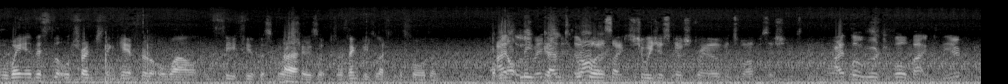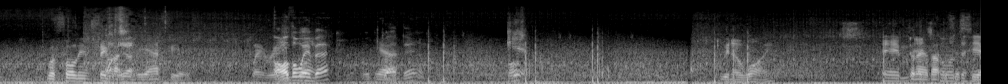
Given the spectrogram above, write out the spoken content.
We'll wait at this little trench thing here for a little while and see if the other squad Uh, shows up because I think we've left before them. Are we I not thought leaving we going went to to Well, Bravo? it's like, should we just go straight over to our positions? I thought we were to fall back to the airport. We're falling straight back yeah. to the airfield. Wait, really? All the way back? Well, Yeah. Goddamn. Kit. Do we know why? Don't know, it's that going was to just the heavy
